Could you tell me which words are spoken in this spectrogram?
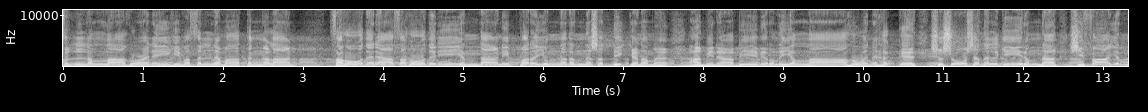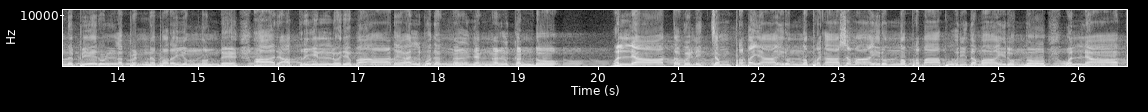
സല്ലല്ലാഹു അലൈഹി വസല്ലമ തങ്ങളാണ്. സഹോദര സഹോദരി എന്താണ് ഈ പറയുന്നതെന്ന് ശ്രദ്ധിക്കണം. അമിന അൻഹക്ക് ശുശ്രൂഷ നൽകിയിരുന്ന ഷിഫ എന്ന് പേരുള്ള പെണ്ണ് പറയുന്നുണ്ട്. ആ രാത്രിയിൽ ഒരുപാട് അത്ഭുതങ്ങൾ ഞങ്ങൾ കണ്ടു. വല്ലാത്ത വെളിച്ചം പ്രഭയായിരുന്നു പ്രകാശമായിരുന്നു പ്രഭാപൂരിതമായിരുന്നു വല്ലാത്ത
